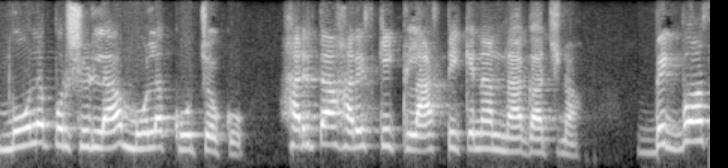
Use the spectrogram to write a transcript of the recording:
మూల పురుషుల్లా మూల కూర్చోకు. హరిత హరీష్కి క్లాస్ పీకిన నాగార్జున. బిగ్ బాస్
